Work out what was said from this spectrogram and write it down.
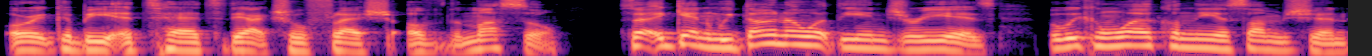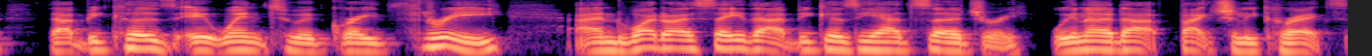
or it could be a tear to the actual flesh of the muscle. So again, we don't know what the injury is, but we can work on the assumption that because it went to a grade 3, and why do I say that? Because he had surgery. We know that factually corrects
